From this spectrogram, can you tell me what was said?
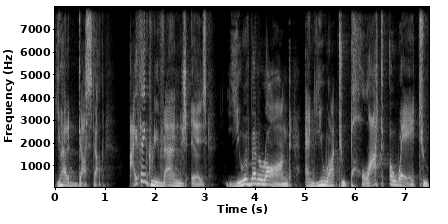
You had a dust up. I think revenge is you have been wronged and you want to plot a way to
